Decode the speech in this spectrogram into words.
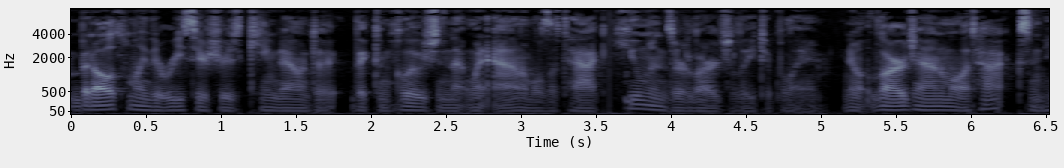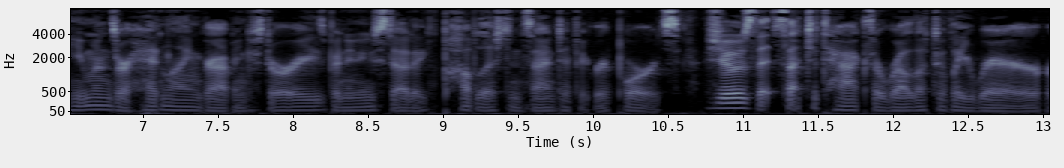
But ultimately, the researchers came down to the conclusion that when animals attack, humans are largely to blame. You know, large animal attacks and humans are headline grabbing stories, but a new study published in Scientific Reports shows that such attacks are relatively rare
